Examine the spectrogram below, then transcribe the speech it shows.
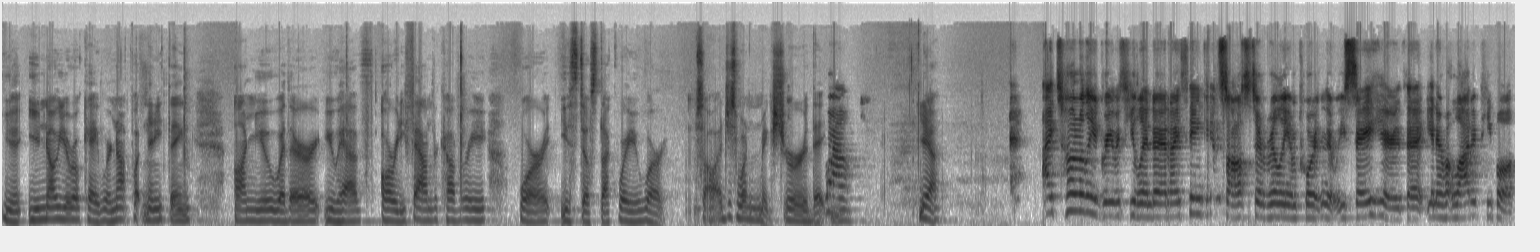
You, you know you're okay. We're not putting anything on you, whether you have already found recovery or you're still stuck where you were. So I just wanted to make sure that Wow. you, yeah. I totally agree with you, Linda. And I think it's also really important that we say here that, you know, a lot of people,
